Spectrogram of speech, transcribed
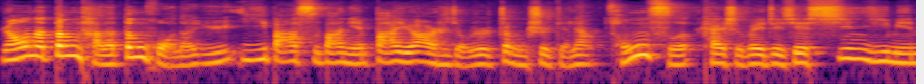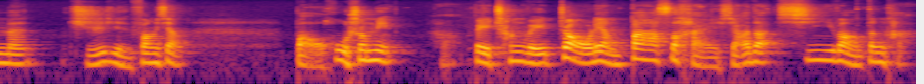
然后呢，灯塔的灯火呢，于1848年8月29日正式点亮，从此开始为这些新移民们指引方向，保护生命啊，被称为照亮巴斯海峡的希望灯塔。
